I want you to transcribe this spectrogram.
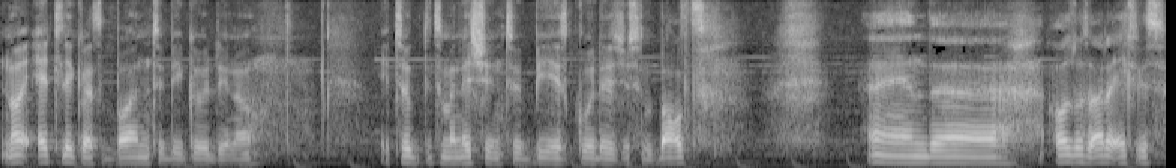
no athlete was born to be good, you know. It took determination to be as good as Usain Bolt and uh, all those other athletes.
